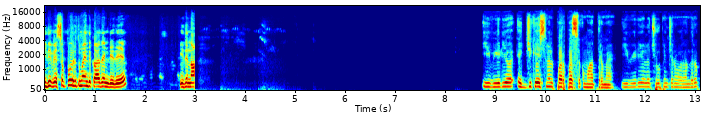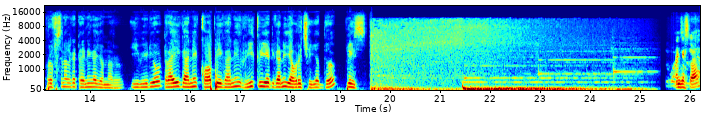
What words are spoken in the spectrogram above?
ఇది విషపూరితమైనది కాదండి ఇది. ఇది నా ఈ వీడియో ఎడ్యుకేషనల్ పర్పస్కు మాత్రమే. ఈ వీడియోలో చూపించిన వారందరూ ప్రొఫెషనల్గా ట్రైనింగ్ అయి ఉన్నారు. ఈ వీడియో ట్రై గానీ కాపీ గానీ రీక్రియేట్ గానీ ఎవరు చేయొద్దు. ప్లీజ్. అంతే సార్.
